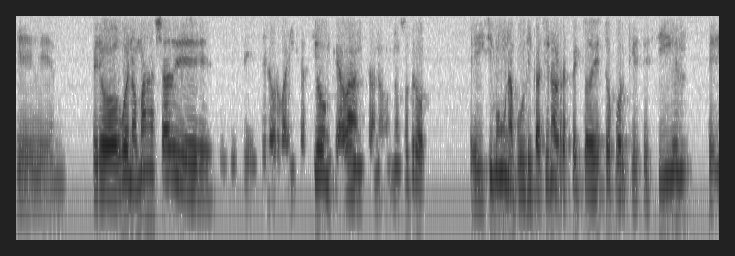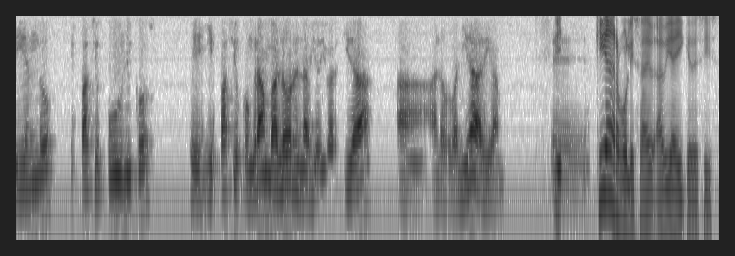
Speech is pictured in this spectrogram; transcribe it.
Eh, pero bueno, más allá de, la urbanización que avanza, nosotros eh, hicimos una publicación al respecto de esto porque se siguen cediendo espacios públicos eh, y espacios con gran valor en la biodiversidad a, la urbanidad, digamos. ¿Qué árboles había ahí que decís?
